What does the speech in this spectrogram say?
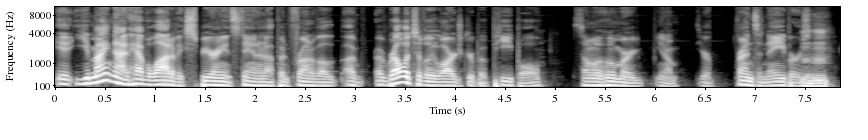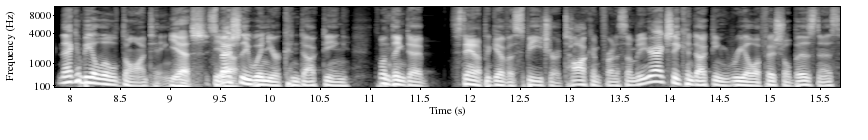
it, you might not have a lot of experience standing up in front of a, a, a relatively large group of people, some of whom are, you know, your friends and neighbors. Mhm. And that can be a little daunting. yes, yeah. Especially when you're conducting, it's one thing to stand up and give a speech or a talk in front of somebody. You're actually conducting real official business.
